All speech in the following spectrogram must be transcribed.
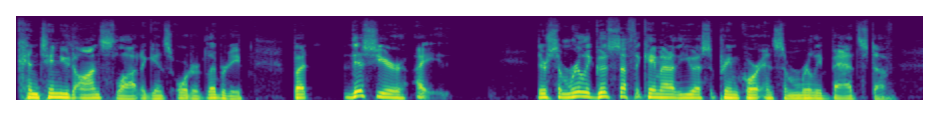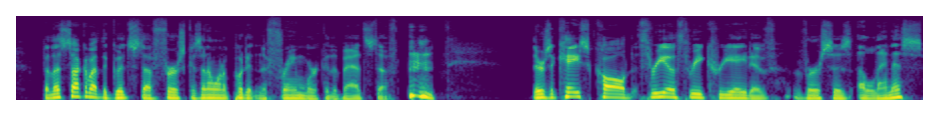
continued onslaught against ordered liberty. But this year, I there's some really good stuff that came out of the U.S. Supreme Court and some really bad stuff. But let's talk about the good stuff first, because then I want to put it in the framework of the bad stuff. There's a case called 303 Creative versus Elenis,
